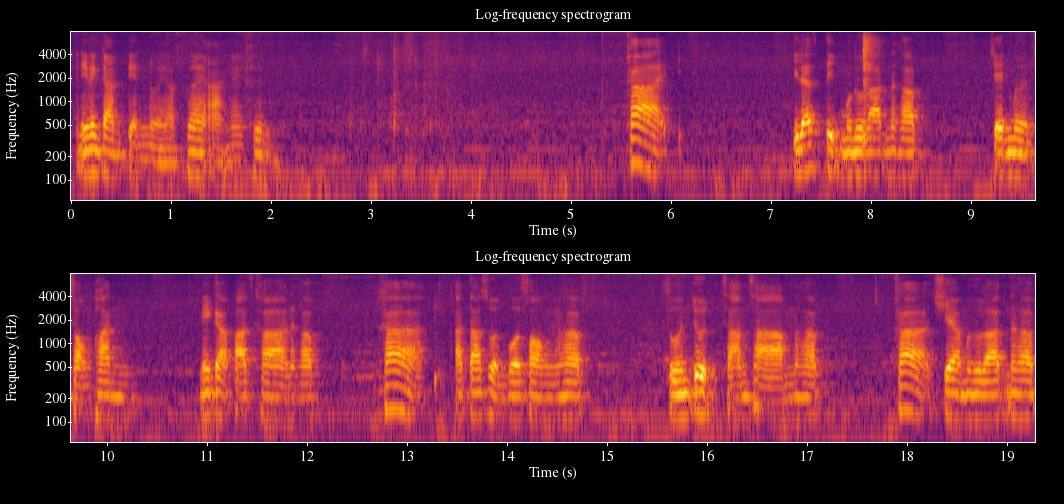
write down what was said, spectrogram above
อันนี้เป็นการเปลี่ยนหน่วยครับ เพื่อให้อ่านง่ายขึ้น ค่าอิลาสติกโมดูลัสนะครับ72,000เมกะปาสคาร์นะครับ ค่าอัตราส่วนโพซองนะครับ 0.33 นะครับ ค่าเชียร์โมดูลัสนะครับ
